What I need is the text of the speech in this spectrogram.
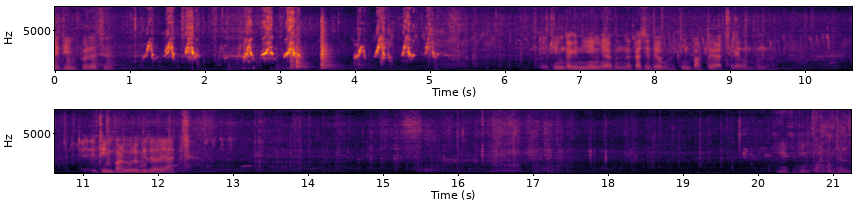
এই ডিম পেড়েছে এই ডিমটাকে নিয়ে আমি এখন কাছে দেবো ডিম পাড়তে যাচ্ছে দেখুন বন্ধুরা। এই ডিম পাড়গুলো ভিতরে যাচ্ছে। কি ডিম পাড়ার জন্য।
